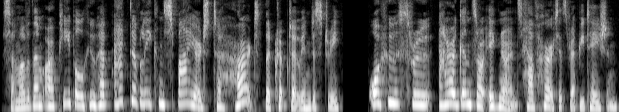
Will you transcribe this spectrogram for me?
Some of them are people who have actively conspired to hurt the crypto industry or who, through arrogance or ignorance, have hurt its reputation.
